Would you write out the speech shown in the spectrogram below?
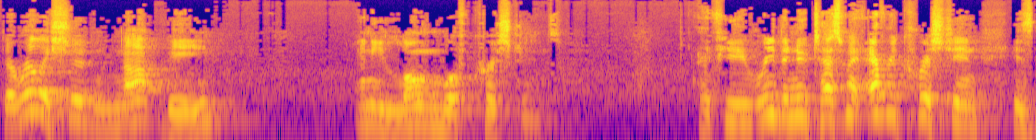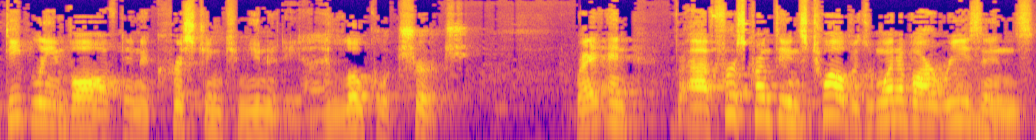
there really should not be any lone wolf Christians. If you read the New Testament, every Christian is deeply involved in a Christian community, a local church. Right? And uh, 1 Corinthians 12 is one of our reasons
